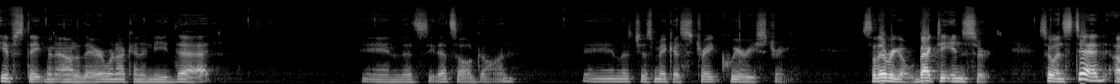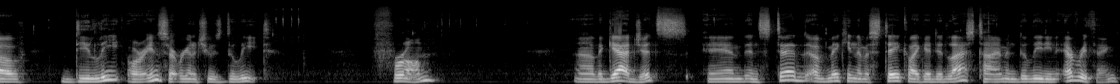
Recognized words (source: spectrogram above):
if statement out of there. We're not going to need that. And let's see, that's all gone. And let's just make a straight query string. So there we go, back to insert. So instead of delete or insert, we're going to choose delete from uh, the gadgets and instead of making the mistake like I did last time and deleting everything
